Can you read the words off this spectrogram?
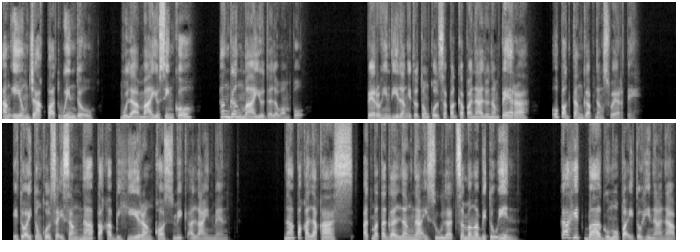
Ang iyong jackpot window mula Mayo 5 hanggang Mayo 20. Pero hindi lang ito tungkol sa pagkapanalo ng pera o pagtanggap ng swerte. Ito ay tungkol sa isang napakabihirang cosmic alignment. Napakalakas at matagal nang naisulat sa mga bituin, kahit bago mo pa ito hinanap.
